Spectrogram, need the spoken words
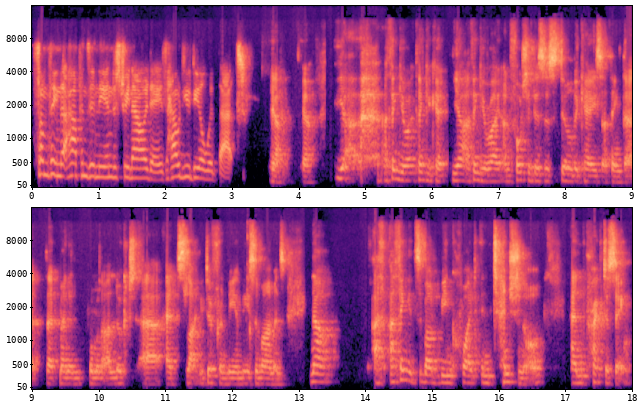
something that happens in the industry nowadays. How do you deal with that? Yeah, yeah, yeah. I think you're. Thank you, Kate. Yeah, I think you're right. Unfortunately, this is still the case. I think that that men and women are looked uh, at slightly differently in these environments. Now, I, th- I think it's about being quite intentional and practicing.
